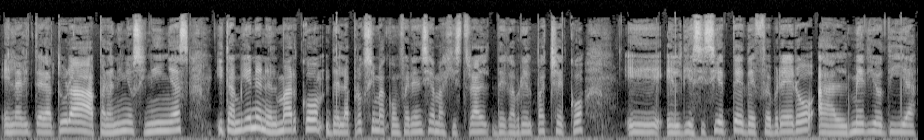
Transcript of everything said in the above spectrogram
en la literatura para niños y niñas y también en el marco de la próxima conferencia magistral de Gabriel Pacheco eh, el 17 de febrero al mediodía.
